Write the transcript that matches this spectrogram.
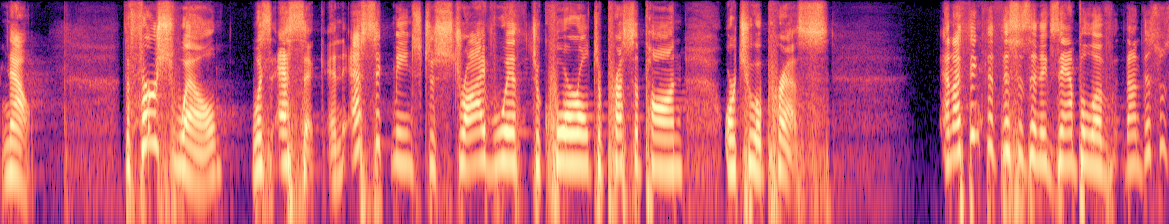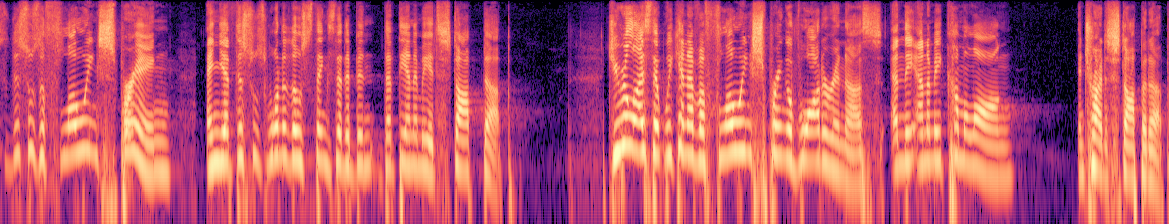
Now, the first well was Essek, and Essek means to strive with, to quarrel, to press upon, or to oppress. And I think that this is an example of now this was this was a flowing spring, and yet this was one of those things that had been that the enemy had stopped up. Do you realize that we can have a flowing spring of water in us and the enemy come along and try to stop it up?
